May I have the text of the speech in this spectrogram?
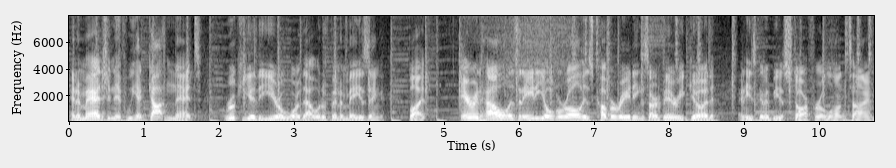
And imagine if we had gotten that Rookie of the Year award, that would have been amazing. But Aaron Howell is an 80 overall, his cover ratings are very good, and he's going to be a star for a long time.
